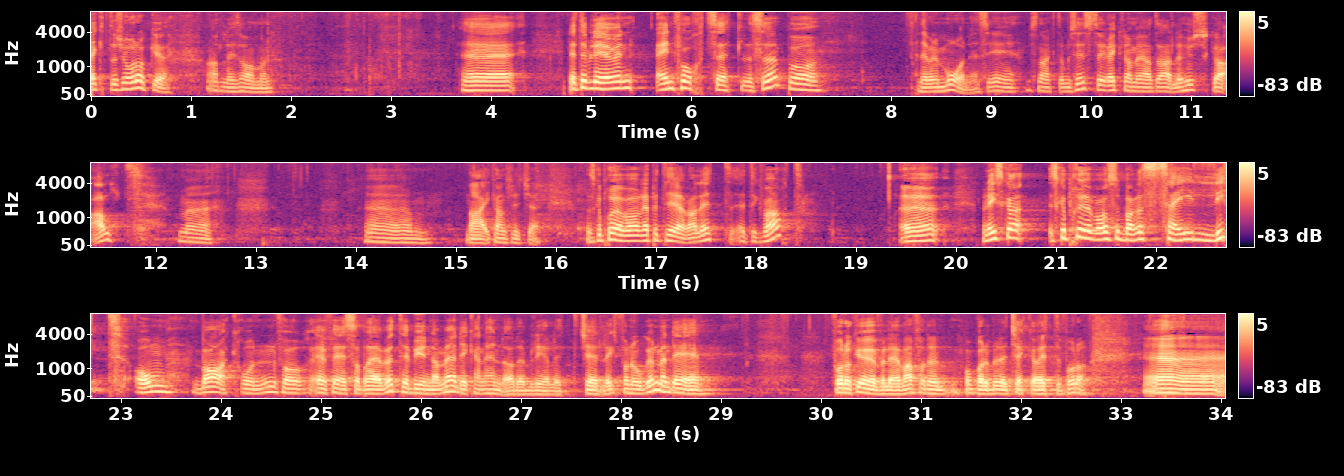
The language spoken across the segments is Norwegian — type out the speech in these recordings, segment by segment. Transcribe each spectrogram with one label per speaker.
Speaker 1: Kjekt å se dere, alle sammen. Eh, dette blir jo en, en, fortsettelse på Det vel en måned siden vi snakket om det sist. Jeg regner med at alle husker alt. Med, eh, nei, kanskje ikke. Jeg skal prøve å repetere litt etter hvert. Eh, men jeg skal, jeg skal prøve å bare si litt om bakgrunnen for Efeserbrevet til å begynne med. Det kan hende det blir litt kjedelig for noen, men det er får dere overleve, for det håper det blir litt kjekkere etterpå. da. Eh,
